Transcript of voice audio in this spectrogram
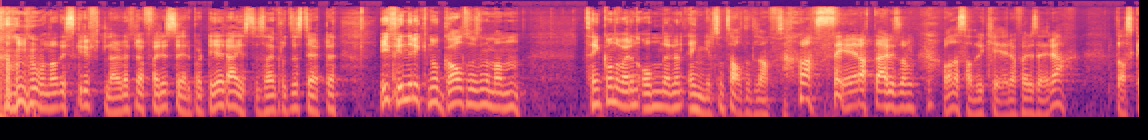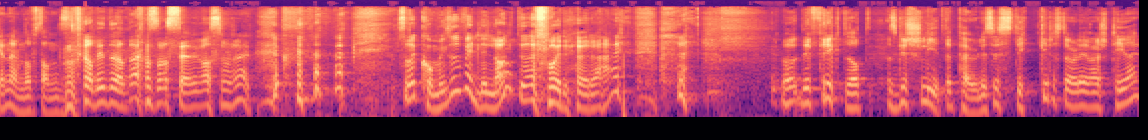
og noen av de skriftlærde fra fariserpartiet reiste seg og protesterte. Vi finner ikke noe galt hos denne mannen. Tenk om det var en ånd eller en engel som talte til ham. Så han ser at det er liksom Å, det er sadukere og fariseere, ja. Da skal jeg nevne oppstandelsen fra de døde, og så ser vi hva som skjer. så det kom ikke så veldig langt, det forhøret her. De fryktet at de skulle slite Paulus i stykker, står det i vers 10 her.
